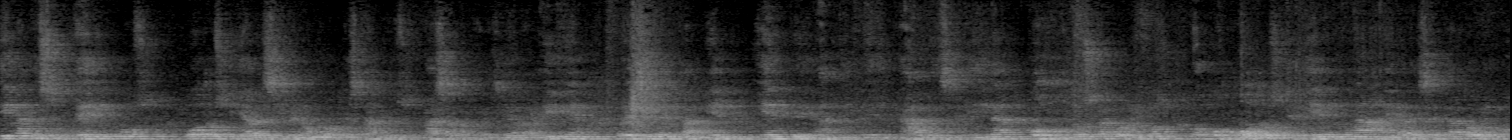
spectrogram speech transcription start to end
llegan esotéricos, otros que ya reciben a un protestante en su casa para que les la Biblia, reciben también gente anticlerical, descreída, como otros católicos o como otros que tienen una manera de ser católicos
